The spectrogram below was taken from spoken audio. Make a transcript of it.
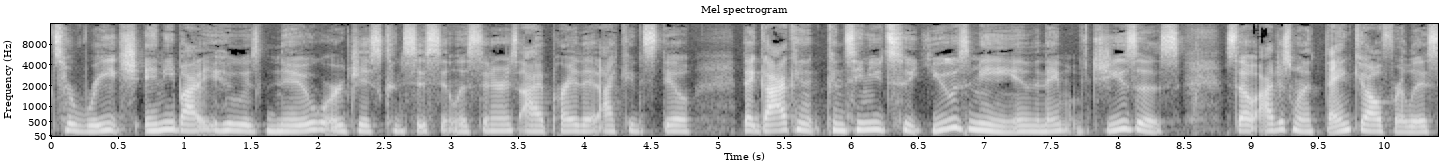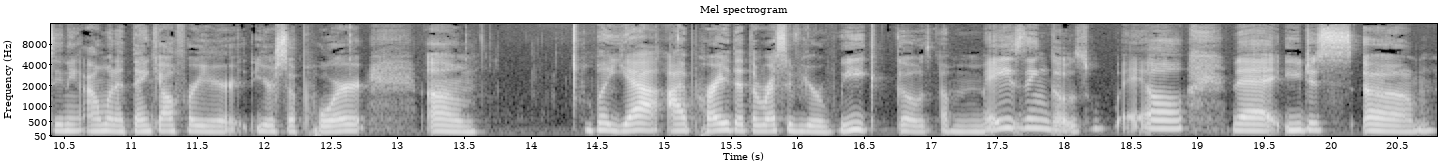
to reach anybody who is new or just consistent listeners. I pray that I can still, that God can continue to use me in the name of Jesus. So I just want to thank y'all for listening. I want to thank y'all for your, your support. Um, but yeah, I pray that the rest of your week goes amazing, goes well, that you just, um,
